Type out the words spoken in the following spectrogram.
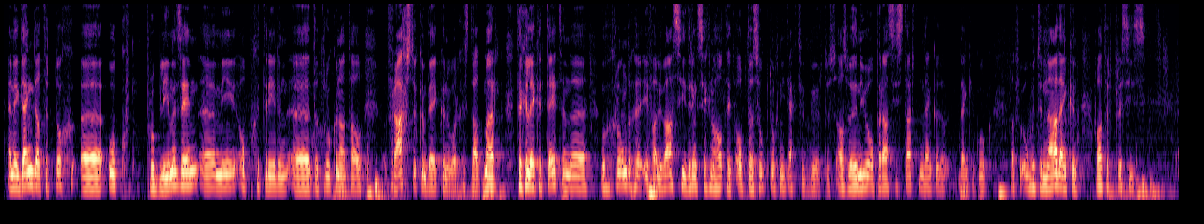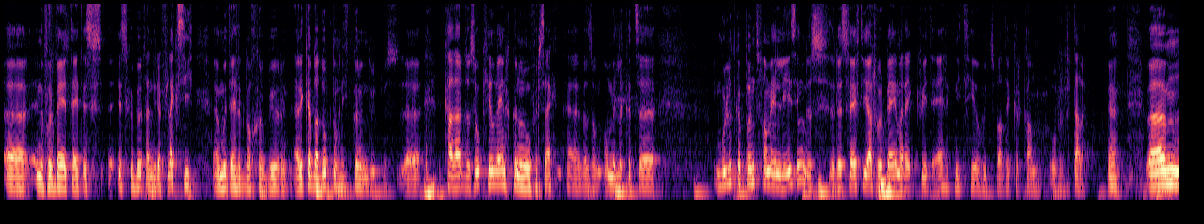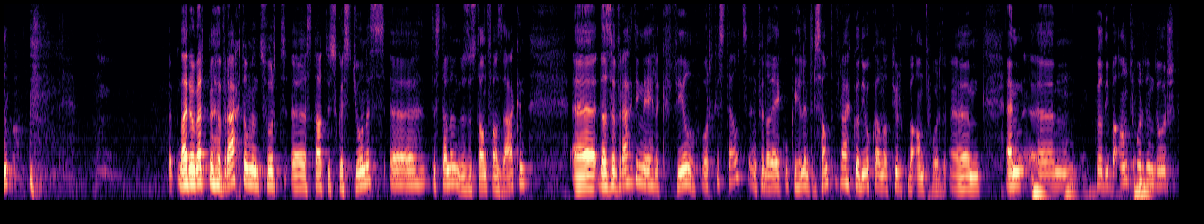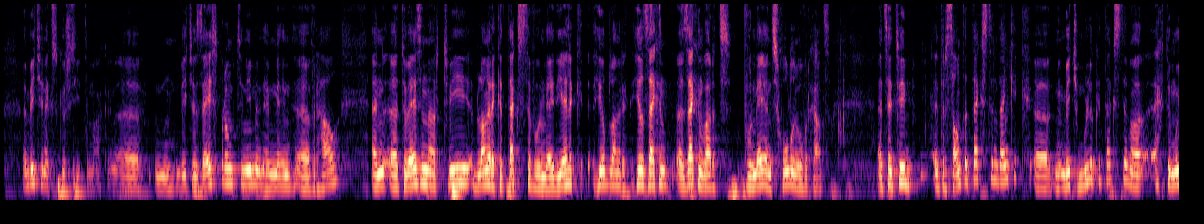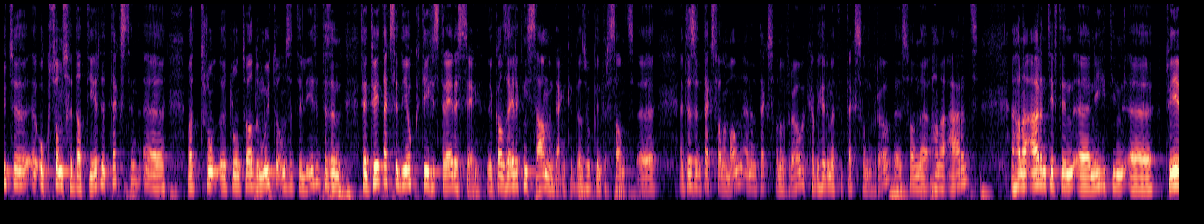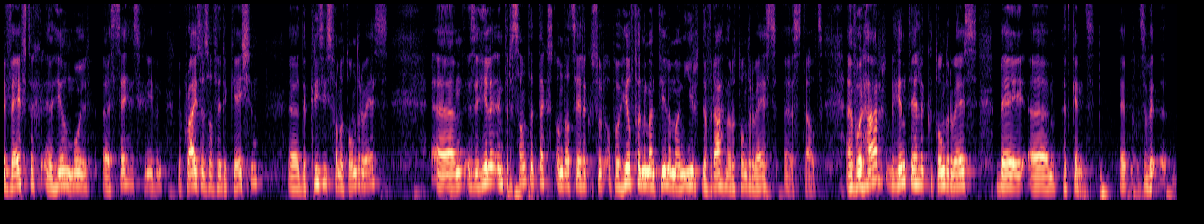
En ik denk dat er toch ook problemen zijn uh, mee opgetreden, uh, dat er ook een aantal vraagstukken bij kunnen worden gesteld. Maar tegelijkertijd een, uh, een grondige evaluatie dringt zich nog altijd op. Dat is ook nog niet echt gebeurd. Dus als we een nieuwe operatie starten, denk, ik ook dat we moeten nadenken wat er precies in de voorbije tijd is, is gebeurd. En die reflectie moet eigenlijk nog gebeuren. En ik heb dat ook nog niet kunnen doen. Dus, ik ga daar dus ook heel weinig kunnen over zeggen. dat is onmiddellijk het moeilijke punt van mijn lezing. Dus er is 15 jaar voorbij, maar ik weet eigenlijk niet heel goed wat ik er kan over vertellen. Ja. Um, maar er werd me gevraagd om een soort uh, status questiones uh, te stellen, dus een stand van zaken. Uh, dat is een vraag die mij eigenlijk veel wordt gesteld. En ik vind dat eigenlijk ook een heel interessante vraag. Ik wil die ook wel natuurlijk beantwoorden. Um, en um, ik wil die beantwoorden door een beetje een excursie te maken. een beetje een zijsprong te nemen in mijn verhaal en uh, te wijzen naar twee belangrijke teksten voor mij, die eigenlijk heel, belangrijk, heel zeggen, uh, zeggen waar het voor mij in scholen over gaat. Het zijn twee interessante teksten, denk ik. Uh, een beetje moeilijke teksten, maar echt de moeite, ook soms gedateerde teksten. maar het, loont wel de moeite om ze te lezen. Het, een, het, zijn twee teksten die ook tegenstrijdig zijn. Je kan ze eigenlijk niet samen denken. Dat is ook interessant. het is een tekst van een man en een tekst van een vrouw. Ik ga beginnen met de tekst van de vrouw. Dat is van Hannah Arendt. Hannah Arendt heeft in uh, 1952 een heel mooi uh, essay geschreven, The Crisis of Education, de crisis van het onderwijs. het is een hele interessante tekst, omdat ze eigenlijk een soort, op een heel fundamentele manier de vraag naar het onderwijs stelt. En voor haar begint eigenlijk het onderwijs bij het kind.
